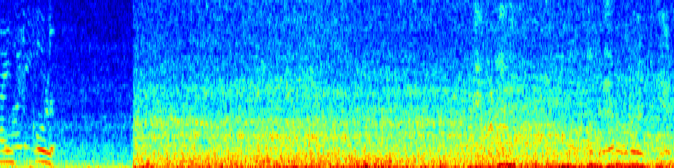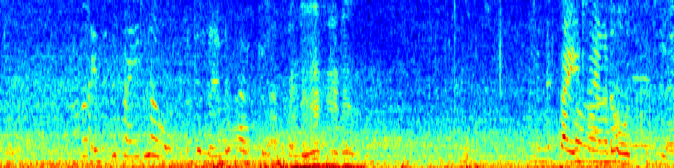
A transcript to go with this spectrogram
ഹൈസ്കൂൾ സൈഡിലാ ബാക്കിലാ? ഇതിന്റെ സൈഡിലാ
